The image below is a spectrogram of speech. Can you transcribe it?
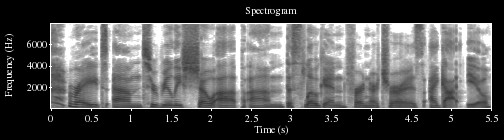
right? Um, to really show up. Um, the slogan for nurturer is I got you.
